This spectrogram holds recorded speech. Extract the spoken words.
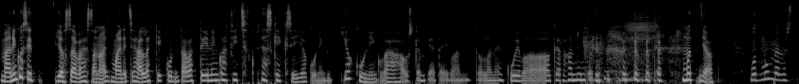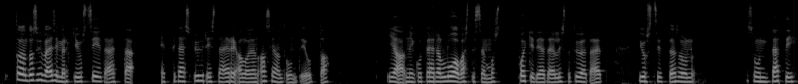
mä niin kuin sit jossain vaiheessa sanoin, että mainitsin hällekin, kun tavattiin, niin kuin, että vitsi, kun pitäisi keksiä joku, niin kuin, joku niin kuin vähän hauskempi, että ei vaan tollanen kuiva AA-kerho. Niin tota. Mut joo, Mutta mun mielestä toi on tosi hyvä esimerkki just siitä, että et pitäisi yhdistää eri alojen asiantuntijuutta ja niin kuin tehdä luovasti semmoista poikkitieteellistä työtä, että just sitten sun, sun täti,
